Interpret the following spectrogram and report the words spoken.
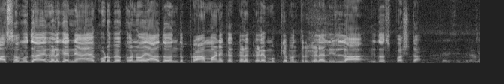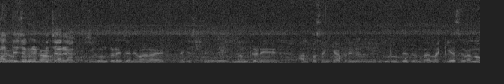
ಆ ಸಮುದಾಯಗಳಿಗೆ ನ್ಯಾಯ ಕೊಡಬೇಕು ಅನ್ನೋ ಯಾವುದೋ ಒಂದು ಪ್ರಾಮಾಣಿಕ ಕಳಕಳಿ ಮುಖ್ಯಮಂತ್ರಿಗಳಲ್ಲಿ ಇಲ್ಲ. ಇದು ಸ್ಪಷ್ಟ. ಜಾತಿ ಜನಗಣತಿ ಜಾರಿ ಆಗ್ತದೆ. ಇದೊಂದು ಕಡೆ ಅಲ್ಪಸಂಖ್ಯಾತರ ಕೇಸ್ಗಳನ್ನು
